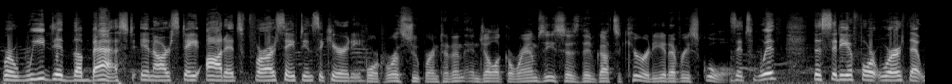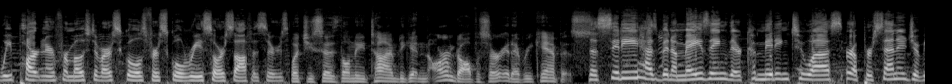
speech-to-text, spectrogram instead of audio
where we did the best in our state audits for our safety and security. Fort Worth Superintendent Angelica Ramsey says they've got security at every school. It's with the city of Fort Worth that we partner for most of our schools for school resource officers. But she says they'll need time to get an armed officer at every campus. The city has been amazing. They're committing to us a percentage of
